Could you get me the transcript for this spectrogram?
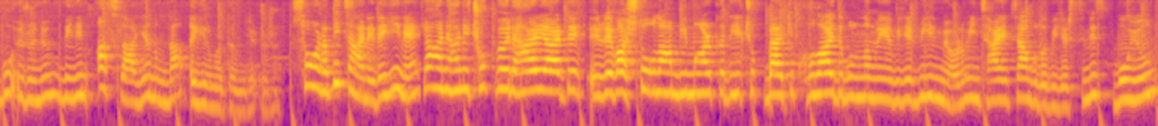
Bu ürünüm benim asla yanımdan ayırmadığım bir ürün. Sonra bir tane de yine yani hani çok böyle her yerde e, revaçta olan bir marka değil, çok belki kolay da bulunamayabilir bilmiyorum. İnternetten bulabilirsiniz. Boyun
